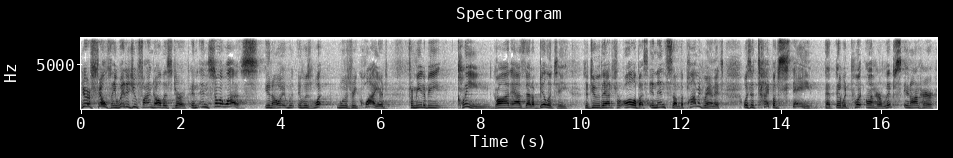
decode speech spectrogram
You're filthy. Where did you find all this dirt? And, and so it was. You know, it, w- it was what was required for me to be clean. God has that ability to do that for all of us. And then some. The pomegranate was a type of stain that they would put on her lips and on her,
